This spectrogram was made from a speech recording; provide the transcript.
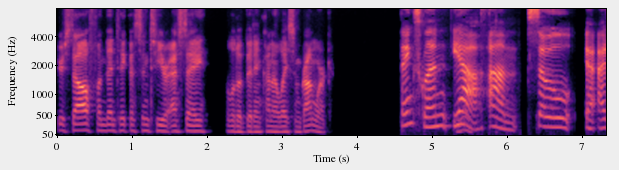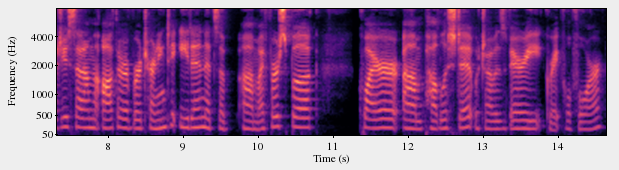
yourself, and then take us into your essay a little bit and kind of lay some groundwork. Thanks, Glenn. Yeah. yeah. Um, so, as you said, I'm the author of Returning to Eden. It's a uh, my first book. Quoir um, published it, which I was very grateful for.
